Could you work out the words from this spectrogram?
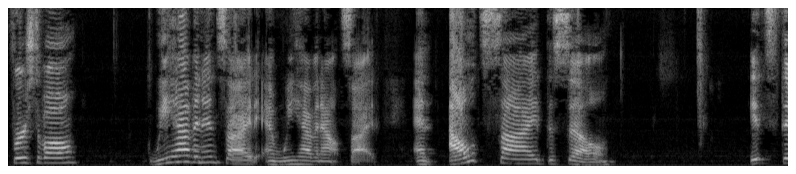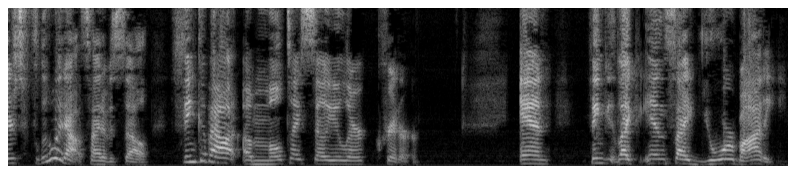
first of all, we have an inside and we have an outside. And outside the cell, it's, there's fluid outside of a cell. Think about a multicellular critter. And think like inside your body.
